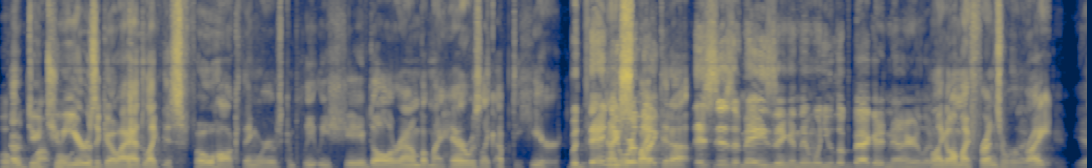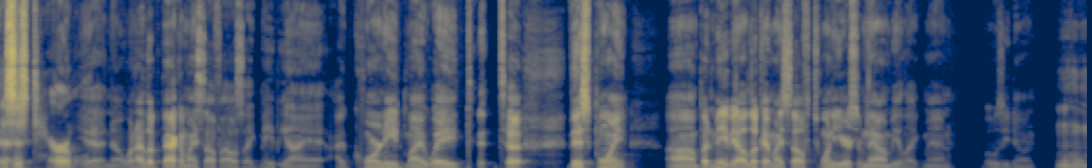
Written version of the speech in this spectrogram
What- Oh, dude, what- two what- years ago, I had like this faux hawk thing where it was completely shaved all around, but my hair was like up to here. But then and I you were like, it up. this is amazing. And then when you look back at it now, you're like, Like all my friends were right. yeah, this is terrible. Yeah, no. When I look back at myself, I was like, maybe I I cornied my way to this point. Uh, but maybe I'll look at myself 20 years from now and be like, man, what was he doing? hmm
